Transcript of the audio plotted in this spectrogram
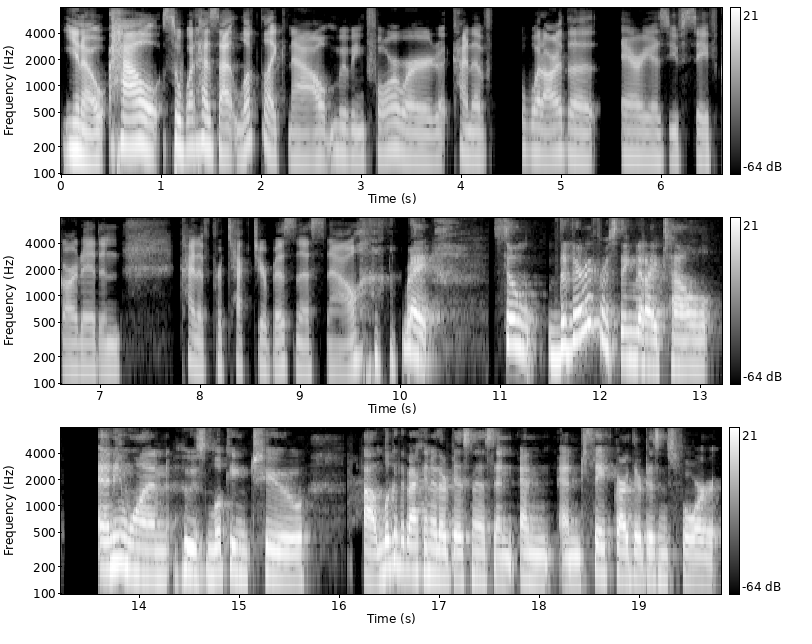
you know how so what has that looked like now moving forward? Kind of what are the areas you've safeguarded and kind of protect your business now? Right so, the very first thing that I tell anyone who's looking to uh, look at the back end of their business and and and safeguard their business for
